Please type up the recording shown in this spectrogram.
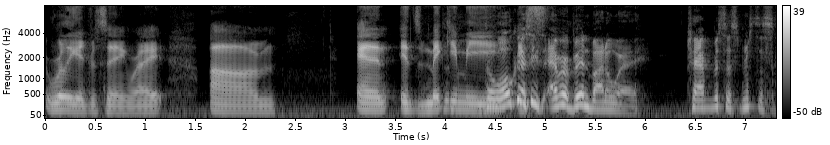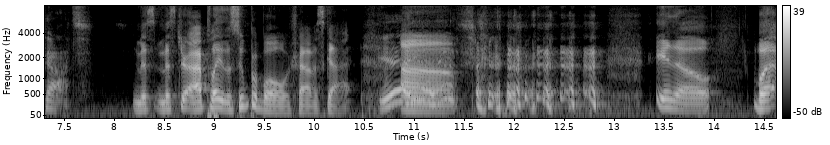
really interesting, right? Um, and it's making me the wokest he's ever been, by the way. Travis, Mr. Mr. Scott. Mr. I play the Super Bowl with Travis Scott. Yeah. Um, yeah. you know, but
